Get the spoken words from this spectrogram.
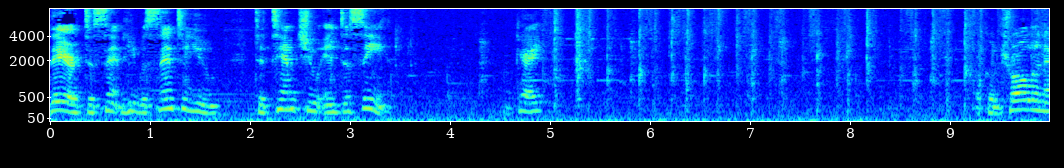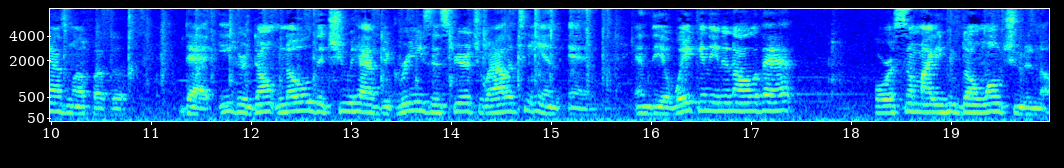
there to send. He was sent to you to tempt you into sin. Okay. A controlling ass motherfucker that either don't know that you have degrees in spirituality and, and, and the awakening and all of that, or somebody who don't want you to know.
